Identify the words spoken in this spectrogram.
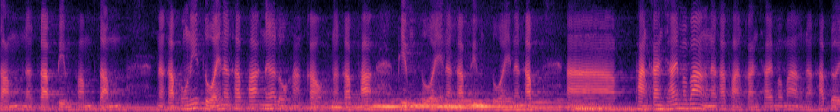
ซ้ำนะครับ พิมพ์ปั๊มซ้ำนะครับองค์นี้สวยนะครับ พระเนื้อโลหะเก่านะครับ พระพิมพ์สวยนะครับ พิมพ์สวยนะครับอ่า ผ่านการใช้มาบ้างนะครับ ผ่านการใช้มาบ้างนะครับ โดย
